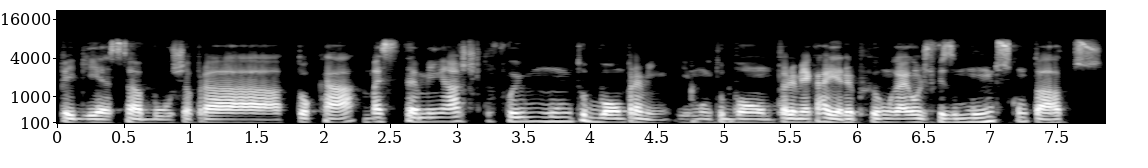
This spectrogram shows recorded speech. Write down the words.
peguei essa bucha para tocar, mas também acho que foi muito bom para mim e muito bom para minha carreira, porque é um lugar onde eu fiz muitos contatos,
